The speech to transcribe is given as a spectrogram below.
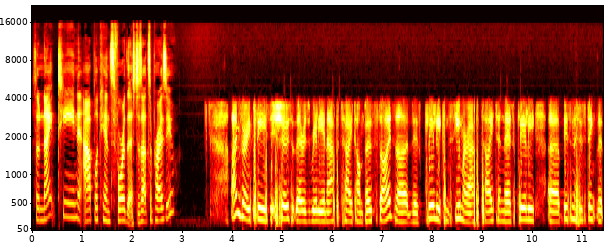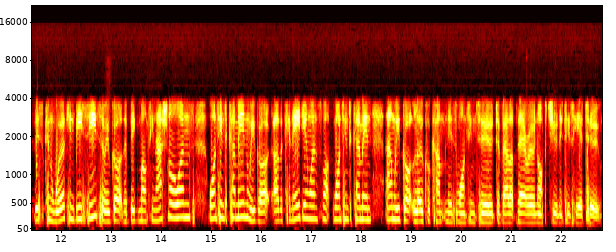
So, 19 applicants for this. Does that surprise you? I'm very pleased. It shows that there is really an appetite on both sides. Uh, there's clearly a consumer appetite, and there's clearly uh, businesses think that this can work in BC. So we've got the big multinational ones wanting to come in, we've got other Canadian ones wanting to come in, and we've got local companies wanting to develop their own opportunities here too.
